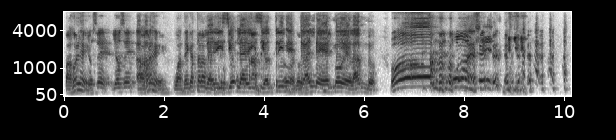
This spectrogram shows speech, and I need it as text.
Para Jorge, Yo sé, yo sé. para. Jorge, Guateca hasta la edición, la edición trimestral de él modelando. ¡Oh!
